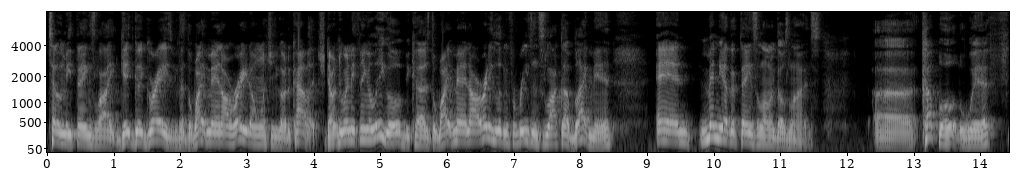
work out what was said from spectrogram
Telling me things like get good grades because the white man already don't want you to go to college. Don't do anything illegal because the white man already looking for reasons to lock up black men and many other things along those lines. Uh, coupled with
